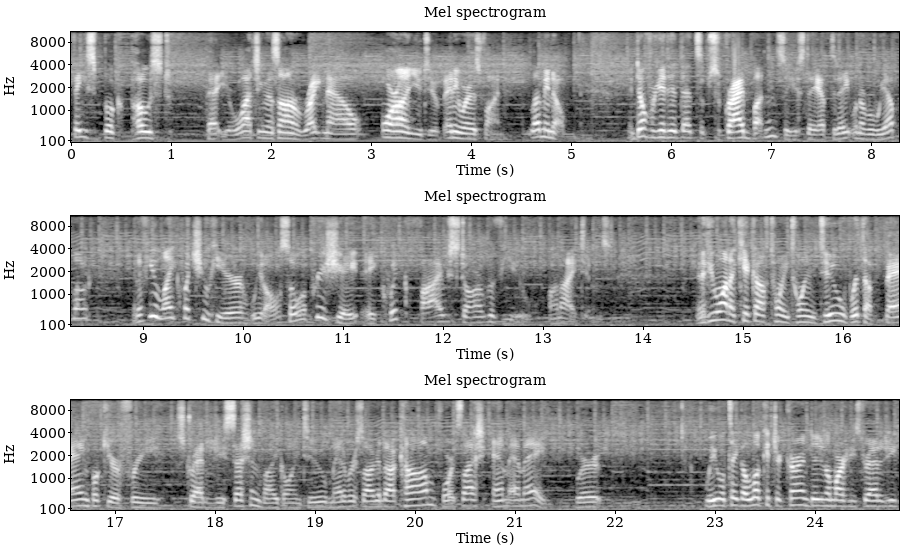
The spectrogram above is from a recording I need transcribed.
Facebook post that you're watching this on right now or on YouTube. Anywhere is fine. Let me know. And don't forget to hit that subscribe button so you stay up to date whenever we upload. And if you like what you hear, we'd also appreciate a quick five star review on iTunes. And if you want to kick off 2022 with a bang, book your free strategy session by going to manaversesaga.com forward slash MMA, where we will take a look at your current digital marketing strategy,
